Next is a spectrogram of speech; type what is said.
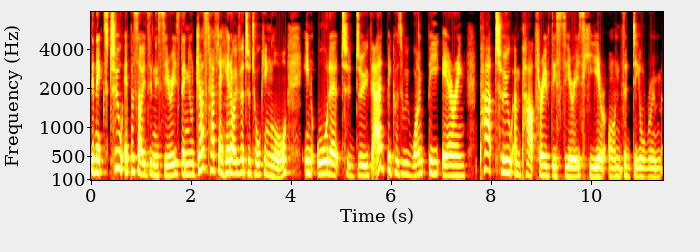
the next two episodes in this series, then you'll just have to head over to Talking Law in order to do that because we won't be airing part two and part three of this series here on the Deal Room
